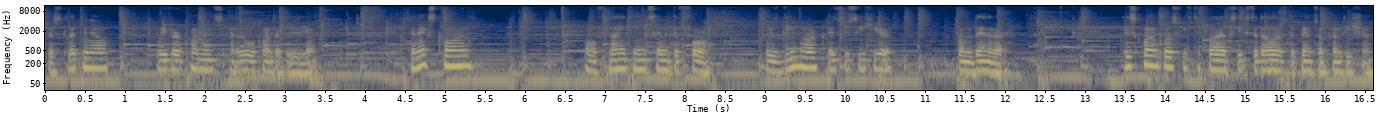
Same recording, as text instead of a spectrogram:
just let me know. Leave your comments and we will contact with you. The next coin of 1974 with D mark as you see here from Denver. This coin costs 55 60 dollars depends on condition.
